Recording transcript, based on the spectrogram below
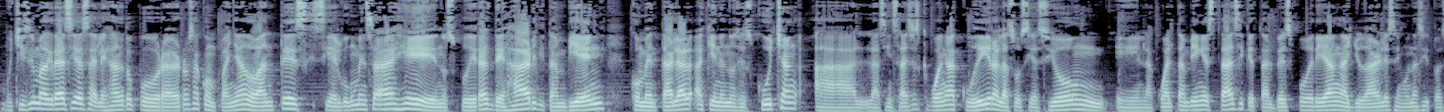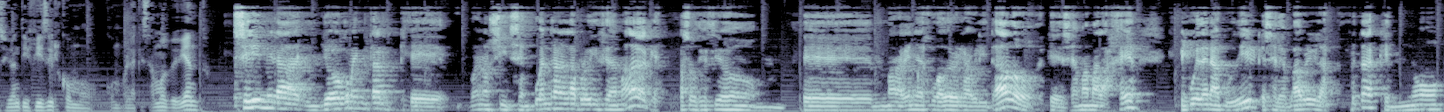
Muchísimas gracias Alejandro por habernos acompañado. Antes, si algún mensaje nos pudieras dejar y también comentarle a, quienes nos escuchan a las instancias que pueden acudir a la asociación en la cual también estás y que tal vez podrían ayudarles en una situación difícil como, como la que estamos viviendo. Sí, mira, yo comentar que, bueno, si se encuentran en la provincia de Málaga, que es la Asociación eh, Malagueña de Jugadores Rehabilitados, que se llama Malajer, que pueden acudir, que se les va a abrir las puertas, que no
